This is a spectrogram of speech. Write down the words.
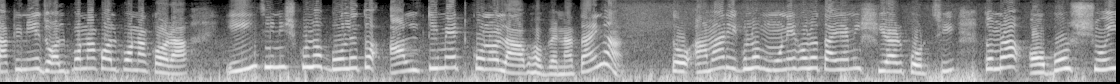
তাকে নিয়ে জল্পনা কল্পনা করা, এই জিনিসগুলো বলে তো আলটিমেট কোনো লাভ হবে না, তাই না? তো আমার এগুলো মনে হলো তাই আমি শেয়ার করছি। তোমরা অবশ্যই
